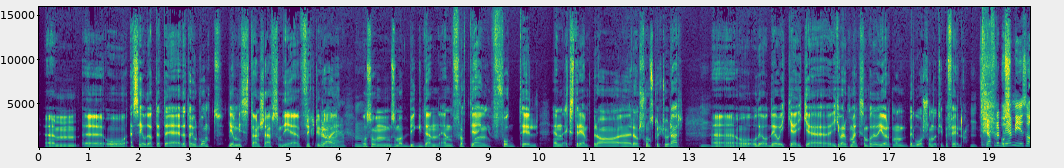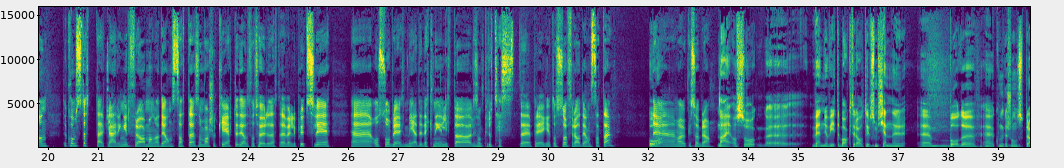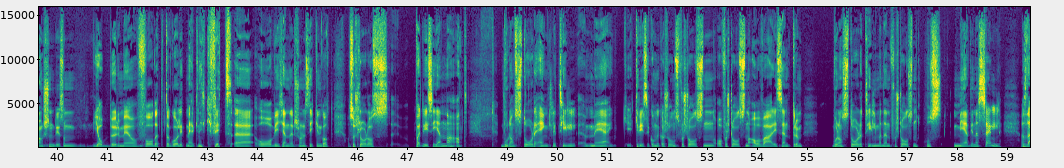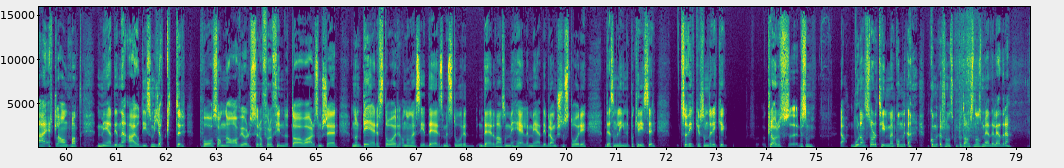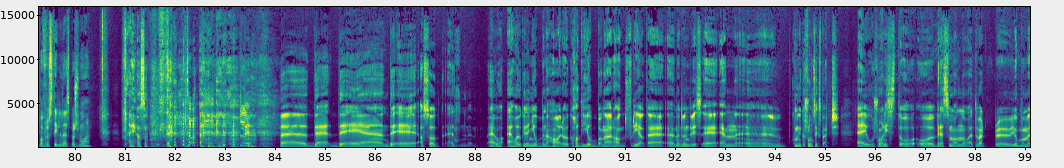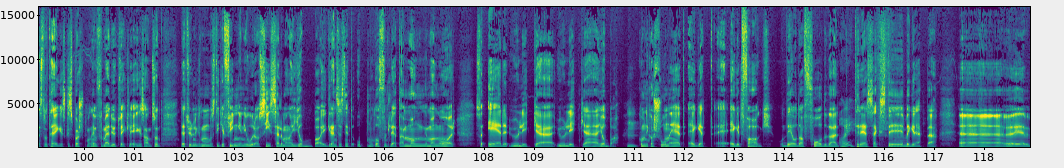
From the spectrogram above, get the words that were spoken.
Um, uh, og jeg ser jo det at dette, er- dette har gjort vondt. De har mista en sjef som de er fryktelig glad i, ja. og som, som har bygd en, en flott gjeng, fått til en ekstremt bra eh, redaksjonskultur der. Mm. og og det, det å ikke, ikke, ikke være oppmerksom på det, det gjør at man begår sånne typer feil. Da. Ja, for det ble mye sånn Det kom støtteerklæringer fra mange av de ansatte som var sjokkerte. De hadde fått høre dette veldig plutselig. Eh, og så ble mediedekningen litt av litt sånn protestpreget også fra de ansatte. Og, det var jo ikke så bra. nei, og så øh, vender jo vi tilbake til av og til som kjenner øh, både øh, kommunikasjonsbransjen, de som jobber med å få dette til å gå litt mer knirkefritt, og vi kjenner journalistikken godt. Og så slår det oss på et vis igjen da, at hvordan står det egentlig til med krisekommunikasjonsforståelsen og forståelsen av å være i sentrum? Hvordan står det til med den forståelsen hos mediene selv? Altså Det er et eller annet med at mediene er jo de som jakter på sånne avgjørelser og for å finne ut av hva er det som skjer. Når dere står, og når jeg sier dere som er store dere, da, som hele mediebransjen står i det som ligner på kriser, så virker det som dere ikke klarer å liksom, ja, Hvordan står det til med kommunika kommunikasjonskompetansen hos medieledere? Bare for å stille det spørsmålet. Nei, altså. Eh, det, det er Det er altså jeg, jeg, har jo ikke den jobben jeg har, og jeg har ikke hatt de jobbene jeg har hatt fordi at jeg eh, nødvendigvis er en eh, kommunikasjonsekspert. Jeg er jo journalist og, og pressemann og etter hvert uh, jobber med strategiske spørsmål innenfor medieutvikling. ikke sant? Så det tror jeg liksom man må stikke fingeren i jorda og si, selv om man har jobba i grensesnittet opp mot offentligheten i mange mange år, så er det ulike, ulike jobber. Kommunikasjon er et eget, eget fag. Og det å da få det der 360-begrepet, eh,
